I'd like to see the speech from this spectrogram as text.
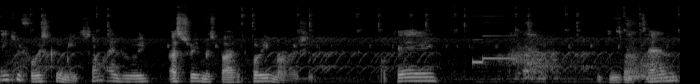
Thank you for rescuing me. Some android asteroid misplaced polymergy. Okay. It gives me 10.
